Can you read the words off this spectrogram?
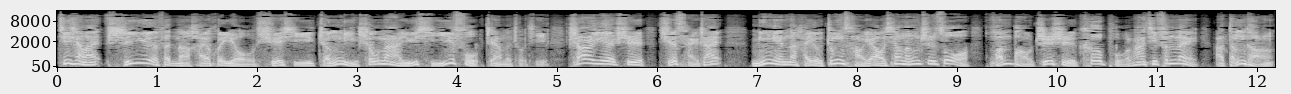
接下来十一月份呢，还会有学习整理收纳与洗衣服这样的主题。十二月是学采摘，明年呢还有中草药香囊制作、环保知识科普、垃圾分类啊等等，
